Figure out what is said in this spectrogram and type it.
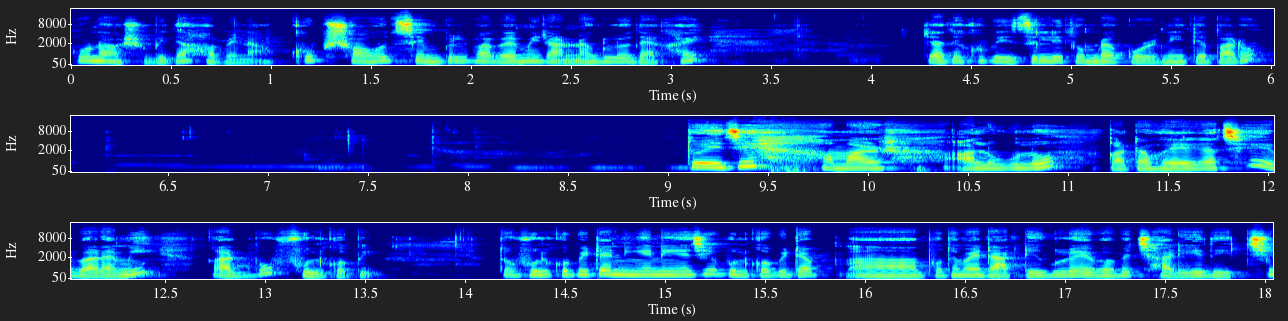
কোনো অসুবিধা হবে না। খুব সহজ, সিম্পলভাবে আমি রান্নাগুলো দেখাই। যাতে খুব ইজিলি তোমরা করে নিতে পারো। তো এই যে আমার আলুগুলো কাটা হয়ে গেছে, এবার আমি কাটবো ফুলকপি। তো ফুলকপিটা নিয়ে নিয়েছি। ফুলকপিটা প্রথমে ডাঁটিগুলো এভাবে ছাড়িয়ে দিচ্ছি।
